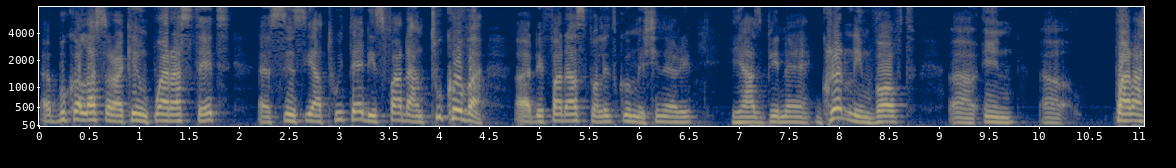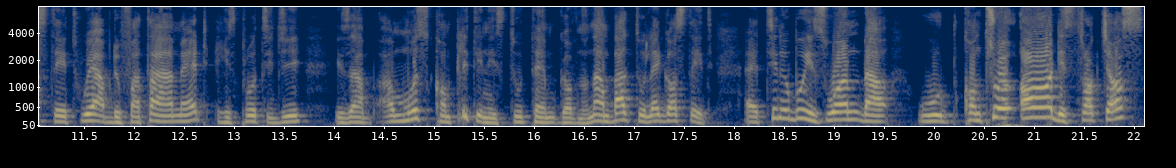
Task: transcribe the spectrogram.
uh, Bukola Saraki in Kwara State, since he had tweeted his father and took over the father's political machinery he has been uh, greatly involved uh, in uh, Kwara State, where Abdul Fattah Ahmed, his protege, is uh, almost completing his two term governor. Now, I'm back to Lagos State. Uh, Tinubu is one that would control all the structures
